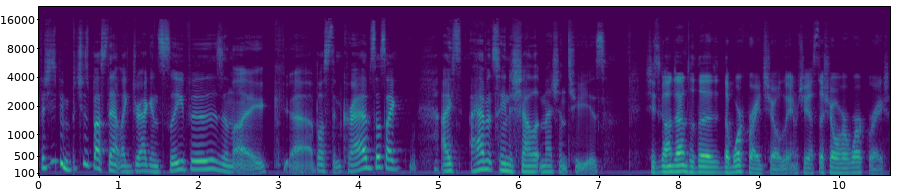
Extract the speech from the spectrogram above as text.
But she's been she's busting out like dragon sleepers and like uh, Boston crabs. I was like, I I haven't seen a Charlotte match in two years. She's gone down to the the work rate show, Liam. She has to show her work rate.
